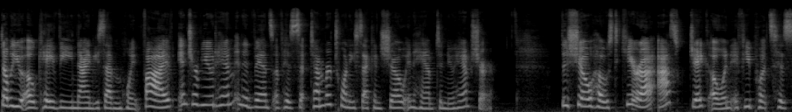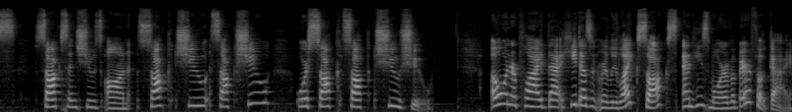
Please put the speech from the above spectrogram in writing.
WOKV 97.5 interviewed him in advance of his September 22nd show in Hampton, New Hampshire. The show host Kira asked Jake Owen if he puts his socks and shoes on sock shoe sock shoe or sock sock shoe shoe? Owen replied that he doesn't really like socks and he's more of a barefoot guy.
